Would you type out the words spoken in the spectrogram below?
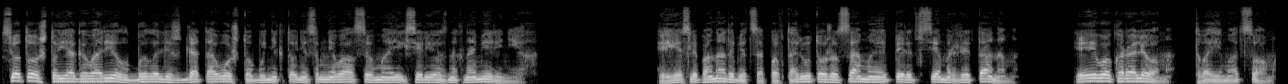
Все то, что я говорил, было лишь для того, чтобы никто не сомневался в моих серьезных намерениях. И если понадобится, повторю то же самое перед всем Ританом и его королем, твоим отцом.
